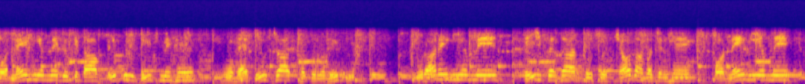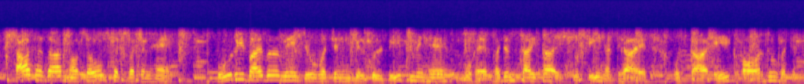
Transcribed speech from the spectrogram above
और नए नियम में जो किताब बिल्कुल बीच में है, वो है दूसरा थसलोनिकिया। पुराने नियम में तेईस हज़ार दो सौ चौदह वचन हैं और नए नियम में सात हज़ार नौ सौ उनसठ वचन है। पूरी बाइबल में जो वचन बिल्कुल बीच में है, वो है भजन सहिता एक सौ तीन अध्याय, उसका एक और दो वचन।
